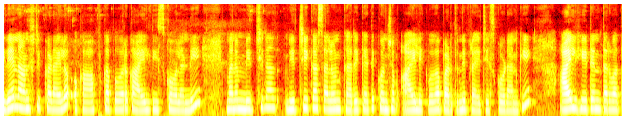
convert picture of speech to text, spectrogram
ఇదే నాన్ స్టిక్ కడాయిలో ఒక హాఫ్ కప్ వరకు ఆయిల్ తీసుకోవాలండి. మనం మిర్చిన మిర్చికా సలూన్ కర్రీకి అయితే కొంచెం ఆయిల్ ఎక్కువగా పడుతుంది ఫ్రై చేసుకోవడానికి. ఆయిల్ హీట్ అయిన తర్వాత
